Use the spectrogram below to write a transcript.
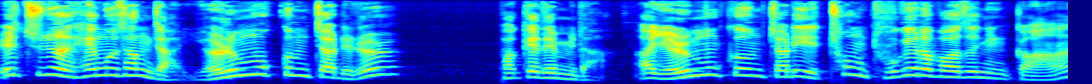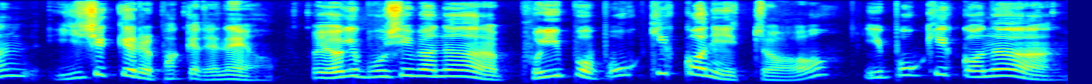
1주년 행운 상자 10묶음짜리를 받게 됩니다. 아 10묶음짜리 총 2개를 받으니까 20개를 받게 되네요. 여기 보시면은 V4 뽑기권이 있죠. 이 뽑기권은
